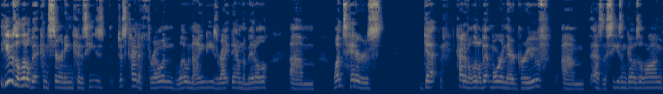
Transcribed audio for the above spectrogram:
he was a little bit concerning because he's just kind of throwing low 90s right down the middle. Um, once hitters get kind of a little bit more in their groove um, as the season goes along,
